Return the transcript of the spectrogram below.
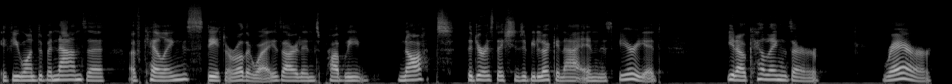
if you want a bonanza of killings, state or otherwise, Ireland's probably not the jurisdiction to be looking at in this period. You know, killings are rare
